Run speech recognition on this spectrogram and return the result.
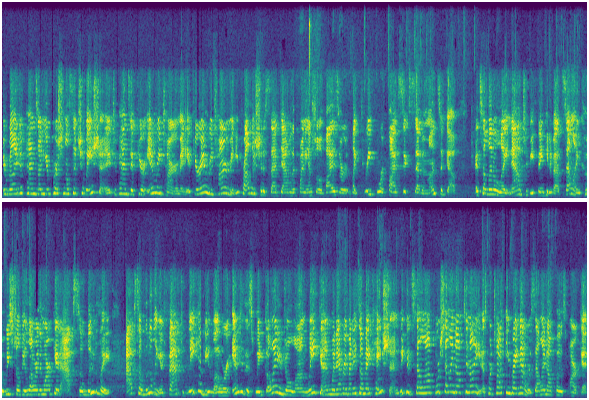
It really depends on your personal situation. It depends if you're in retirement. If you're in retirement, you probably should have sat down with a financial advisor like three, four, five, six, seven months ago. It's a little late now to be thinking about selling. Could we still be lower in the market? Absolutely. Absolutely. In fact, we could be lower into this week, going into a long weekend when everybody's on vacation. We could sell off. We're selling off tonight. As we're talking right now, we're selling off post market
